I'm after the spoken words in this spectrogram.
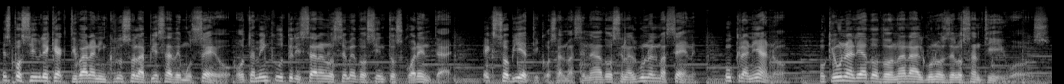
Es posible que activaran incluso la pieza de museo o también que utilizaran los M240, exsoviéticos almacenados en algún almacén ucraniano o que un aliado donara algunos de los antiguos.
